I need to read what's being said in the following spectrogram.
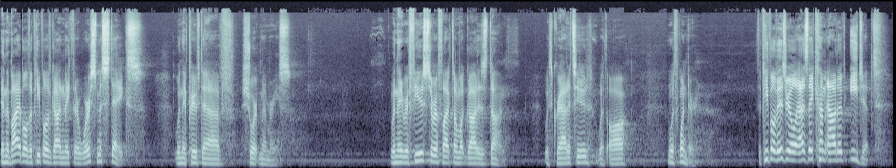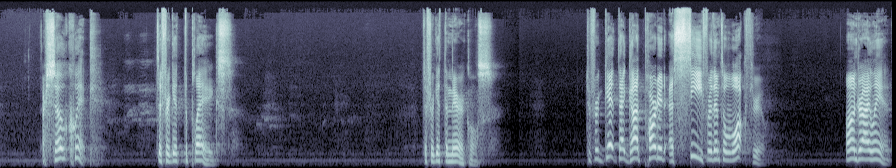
In the Bible, the people of God make their worst mistakes when they prove to have short memories. When they refuse to reflect on what God has done with gratitude, with awe, with wonder. The people of Israel, as they come out of Egypt, are so quick to forget the plagues, to forget the miracles, to forget that God parted a sea for them to walk through on dry land.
